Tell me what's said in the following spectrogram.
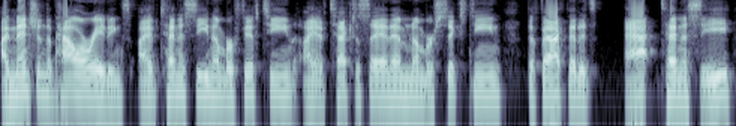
I mentioned the power ratings. I have Tennessee number 15. I have Texas A&M number 16. The fact that it's at Tennessee,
